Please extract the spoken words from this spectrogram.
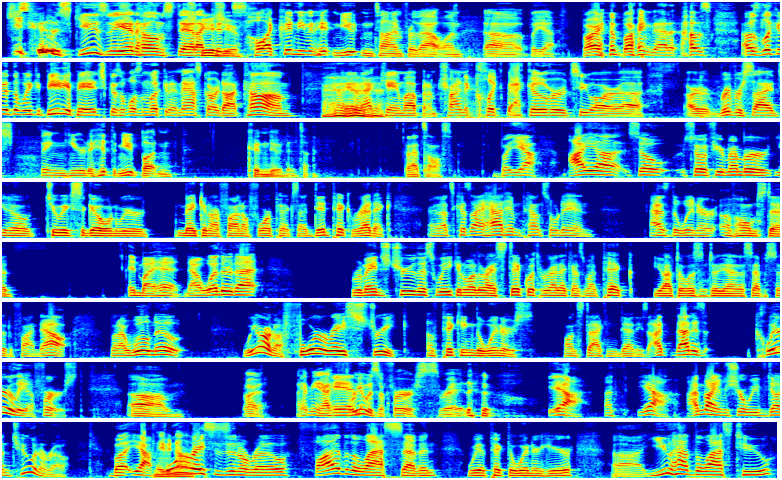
Excuse, excuse me, at Homestead. I couldn't. you. I couldn't even hit mute in time for that one. Uh, but yeah, barring, barring that, I was I was looking at the Wikipedia page because I wasn't looking at NASCAR.com, and that came up, and I'm trying to click back over to our uh, our Riverside thing here to hit the mute button. Couldn't do it in time. That's awesome. But yeah, I uh so so if you remember, you know, two weeks ago when we were making our final four picks, I did pick Reddick, and that's because I had him penciled in as the winner of Homestead in my head. Now, whether that remains true this week and whether I stick with Reddick as my pick, you have to listen to the end of this episode to find out. But I will note we are on a four race streak of picking the winners on stacking Dennys. I that is clearly a first. Um All right. I mean, I, And- three was a first, right? Yeah, I th- yeah. I'm not even sure we've done two in a row, but yeah, Maybe four not. races in a row. Five of the last seven we have picked the winner here. Uh, you have the last two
